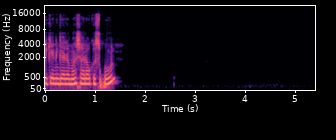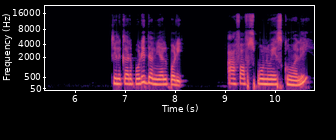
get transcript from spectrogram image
చికెన్ గరం మసాలా ఒక స్పూన్. జీలకర్ర పొడి ధనియాల పొడి హాఫ్ హాఫ్ స్పూన్ వేసుకోవాలి.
